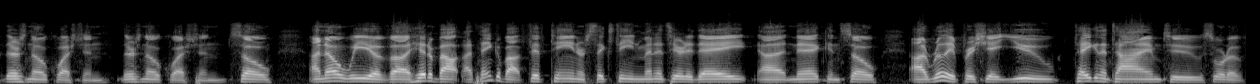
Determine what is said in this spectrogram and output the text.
there's no question. There's no question. So I know we have uh, hit about, I think, about 15 or 16 minutes here today, uh, Nick. And so I really appreciate you taking the time to sort of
